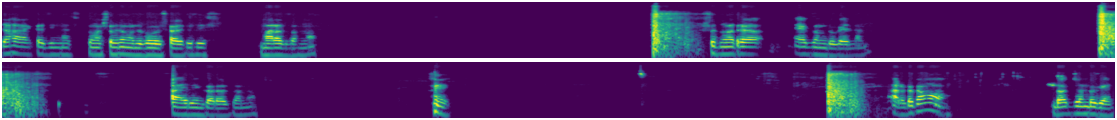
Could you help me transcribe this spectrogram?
দেখা একটা জিনিস তোমার শরীরের মধ্যে প্রবেশ করাইতেছিস মারার জন্য। শুধুমাত্র একজন ঢুকাইলাম। ফায়ারিং করার জন্য। আর ওটা কামো দশজন ঢুকেন।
